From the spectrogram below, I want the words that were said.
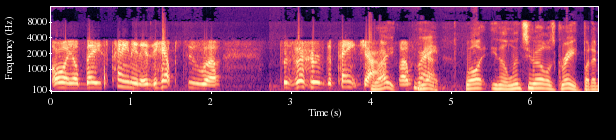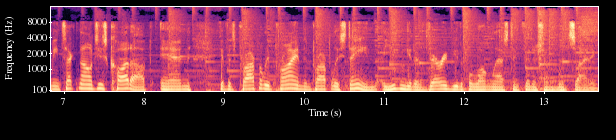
oil based painting. It helps to uh, preserve the paint job. Right. So- Yeah. Well, you know, linseed oil is great, but I mean, technology's caught up, and if it's properly primed and properly stained, you can get a very beautiful, long-lasting finish on wood siding.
